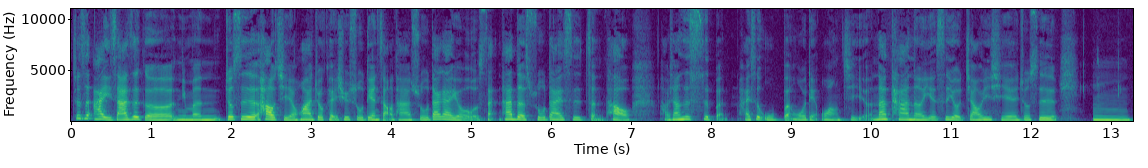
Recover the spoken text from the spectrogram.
就是阿以莎这个你们就是好奇的话，就可以去书店找他书，大概有三，他的书袋是整套，好像是四本还是五本，我有点忘记了。那他呢也是有教一些，就是嗯，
